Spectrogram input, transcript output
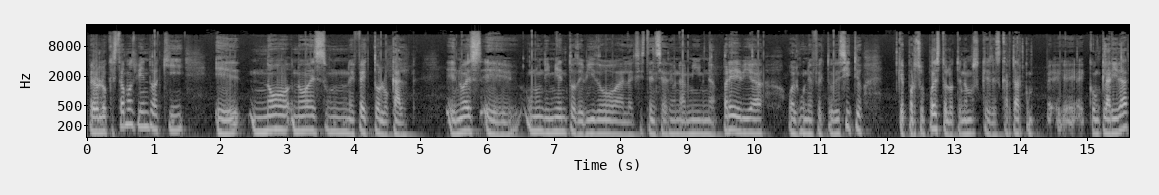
Pero lo que estamos viendo aquí eh, no, no es un efecto local, eh, no es eh, un hundimiento debido a la existencia de una mina previa o algún efecto de sitio, que por supuesto lo tenemos que descartar con, eh, con claridad.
